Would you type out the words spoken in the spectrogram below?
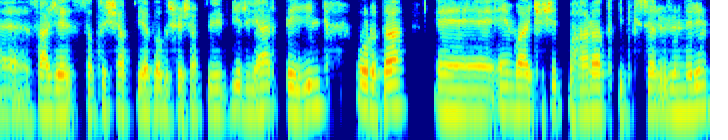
e, sadece satış yaptığı ya da alışveriş yaptığı bir yer değil. Orada e, envai çeşit baharat, bitkisel ürünlerin,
